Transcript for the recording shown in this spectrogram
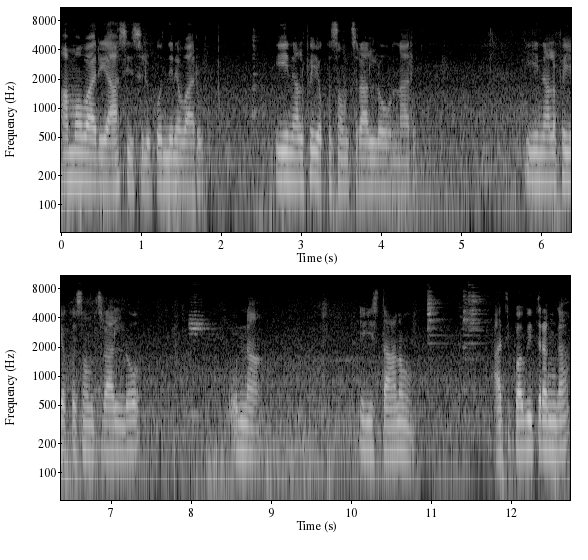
అమ్మవారి ఆశీస్సులు పొందినవారు ఈ నలభై ఒక్క సంవత్సరాల్లో ఉన్నారు. ఈ నలభై ఒక్క సంవత్సరాల్లో ఉన్న ఈ స్థానం అతి పవిత్రంగా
